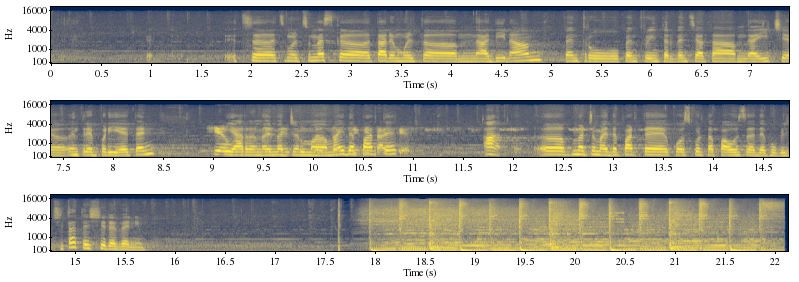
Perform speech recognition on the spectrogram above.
Îți, îți mulțumesc tare mult, Adina, pentru, pentru intervenția ta aici între prieteni. Iar noi mergem mai departe. A, mergem mai departe cu o scurtă pauză de publicitate și revenim.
